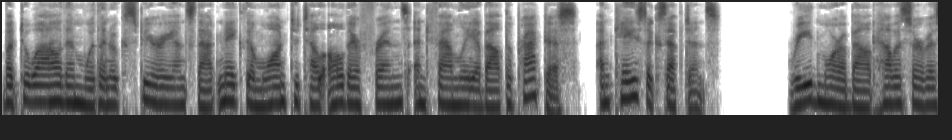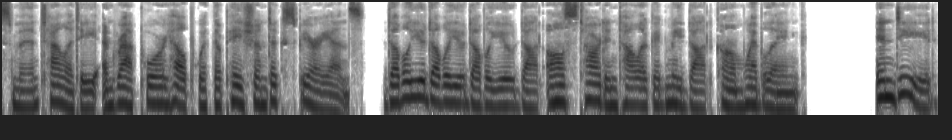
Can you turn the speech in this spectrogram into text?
but to wow them with an experience that make them want to tell all their friends and family about the practice, and case acceptance. Read more about how a service mentality and rapport help with the patient experience. www.allstardentalacademy.com web link. Indeed,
